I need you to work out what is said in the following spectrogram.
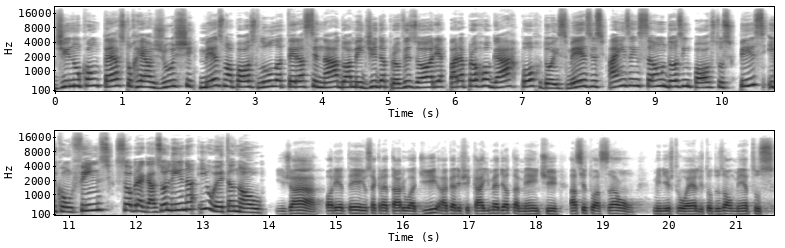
Dino contesta o reajuste mesmo após Lula ter assinado a medida provisória para prorrogar por dois meses a isenção dos impostos PIS e CONFINS sobre a gasolina e o etanol. E já orientei o secretário Adi a verificar imediatamente a situação, ministro Wellington, dos aumentos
